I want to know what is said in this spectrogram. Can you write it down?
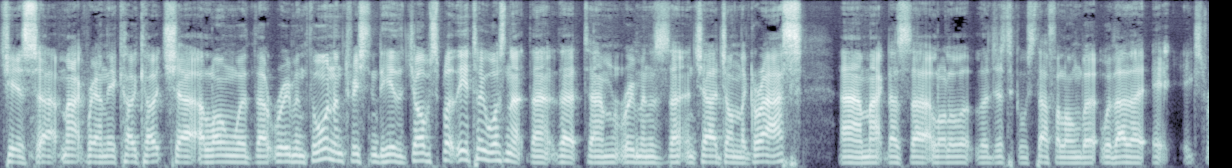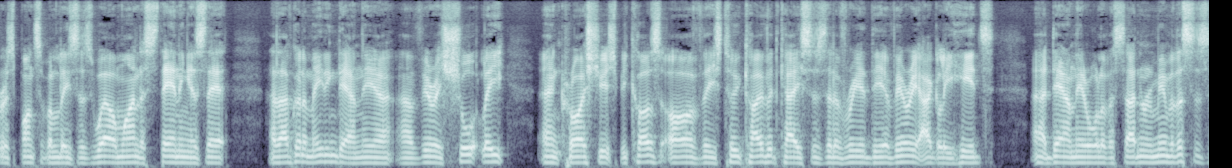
cheers, uh, Mark Brown, their co-coach, uh, along with uh, Reuben Thorne. Interesting to hear the job split there too, wasn't it? That, that um, Reuben is uh, in charge on the grass. Uh, Mark does uh, a lot of logistical stuff along but with other extra responsibilities as well. My understanding is that they've got a meeting down there very shortly in Christchurch because of these two COVID cases that have reared their very ugly heads down there all of a sudden. Remember, this is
